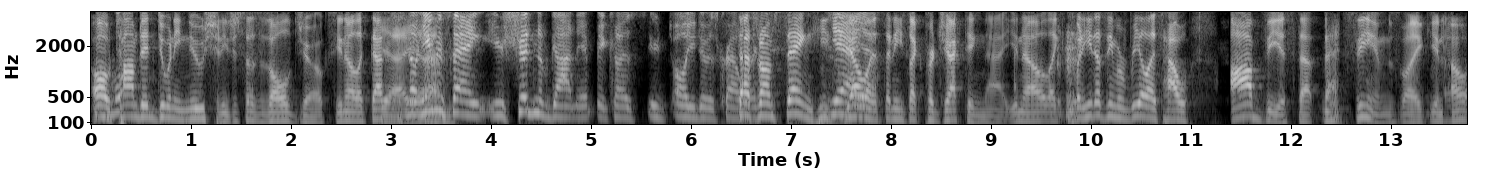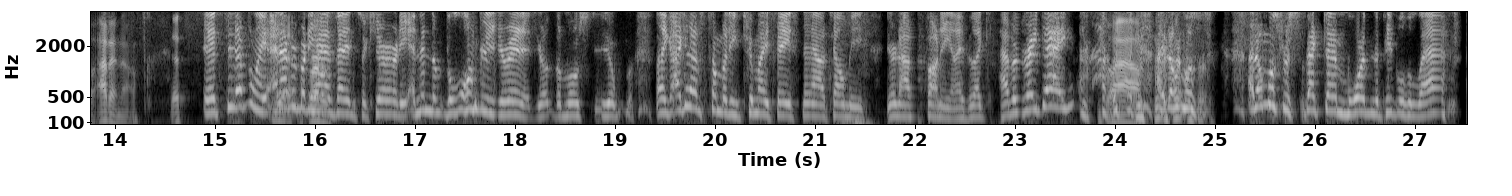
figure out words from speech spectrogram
oh, Tom didn't do any new shit. He just does his old jokes. You know, like that's Yeah, just, So yeah. he was saying you shouldn't have gotten it because you, all you do is crowd that's work. what I'm saying. He's Yeah, jealous and he's like projecting that. You know, like but he doesn't even realize how obvious that that seems. Like you know, I don't know. That's It's definitely, and Yeah, everybody gross. has that insecurity. And then the, the longer you're in it, you're the most. You're, like I could have somebody to my face now tell me you're not funny, and I'd be like, "Have a great day." wow. I'd almost, I'd almost respect them more than the people who laugh.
